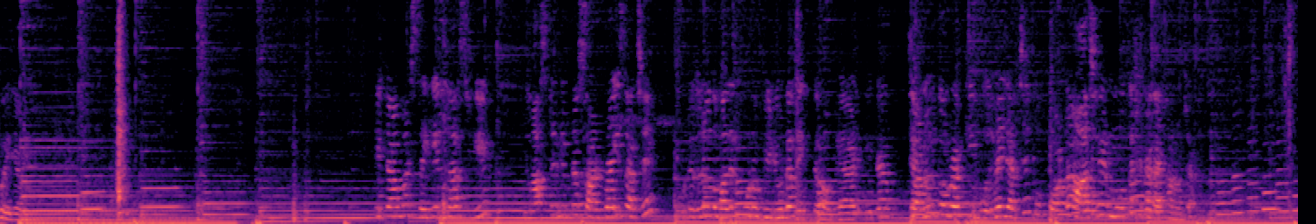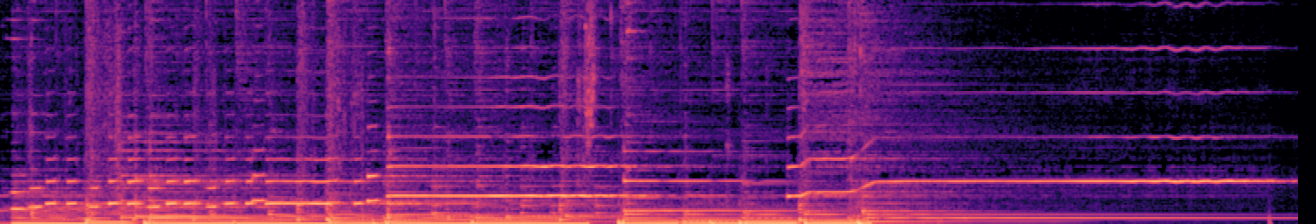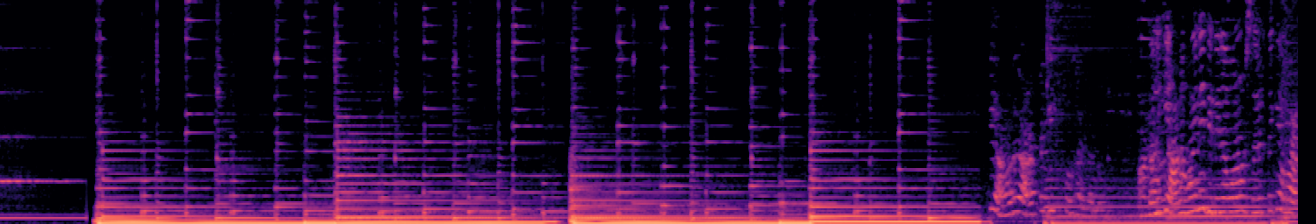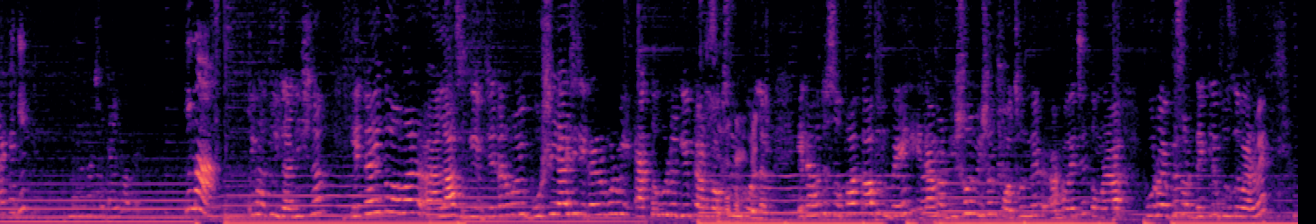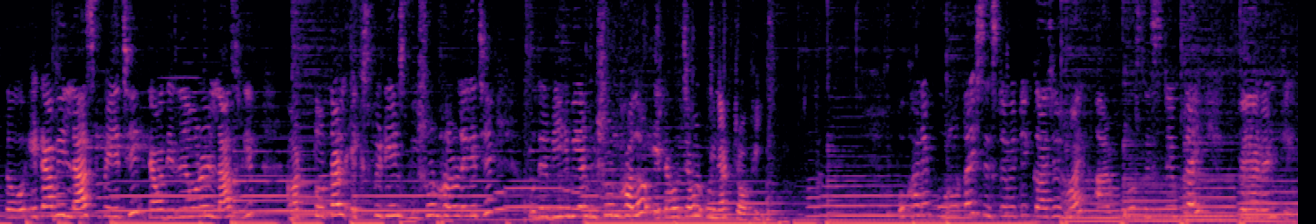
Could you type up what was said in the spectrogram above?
হয় যাবে। এটা আমার সেকেন্ড লাস্ট গিফট গিফটটা সারপ্রাইজ আছে। ওটার তোমাদের পুরো ভিডিওটা দেখতে হবে। আর এটা জানোই তোমরা কি বোঝাই যাচ্ছে, তো কটা আছে মধ্যে সেটা দেখানো যাক। উপর আমি এতগুলো গিফট আনবক্সিং করলাম। এটা হচ্ছে সোফা কাম বেড এটা আমার ভীষণ ভীষণ পছন্দের হয়েছে। তোমরা পুরো এপিসোড দেখলে বুঝতে পারবে। তো এটা আমি লাস্ট পেয়েছি। এটা আমার দিদি আমার লাস্ট গিফট আমার টোটাল এক্সপিরিয়েন্স ভীষণ ভালো লেগেছে। ওদের বিহেভিয়ার ভীষণ ভালো। এটা হচ্ছে আমার উইনার ট্রফি ওখানে পুরোটাই সিস্টেমেটিক কাজে হয় আর পুরো সিস্টেমটাই ফেয়ার অ্যান্ড ক্লিন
